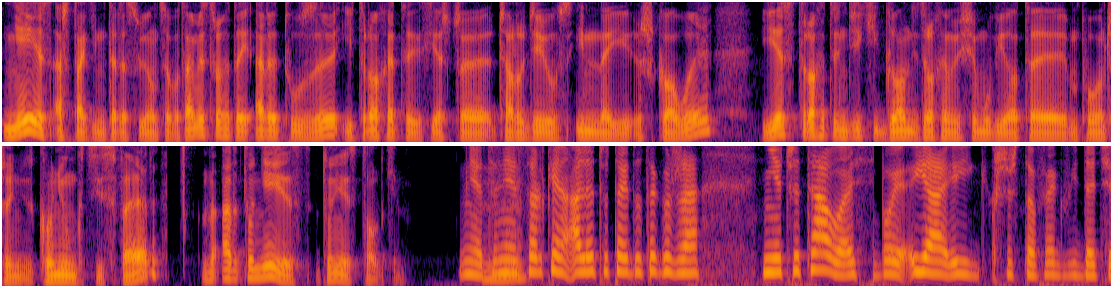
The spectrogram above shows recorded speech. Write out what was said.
nie jest aż tak interesujące, bo tam jest trochę tej aretuzy i trochę tych jeszcze czarodziejów z innej szkoły. Jest trochę ten dziki gon i trochę się mówi o tym połączeniu koniunkcji sfer, no ale to nie jest, to nie jest Tolkien. Nie, to Mhm. nie jest Tolkien, ale tutaj do tego, że nie czytałeś, bo ja i Krzysztof, jak widać,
